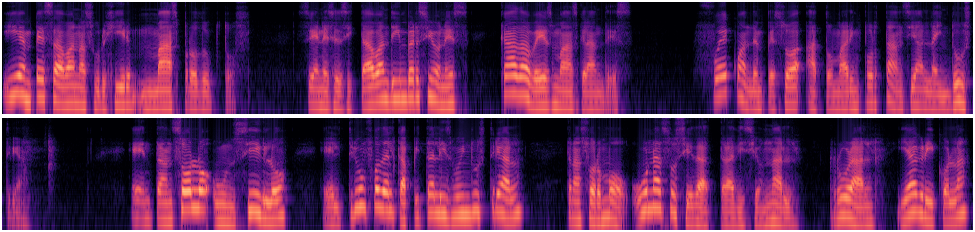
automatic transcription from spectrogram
y empezaban a surgir más productos. Se necesitaban de inversiones cada vez más grandes. Fue cuando empezó a tomar importancia la industria. En tan solo un siglo, el triunfo del capitalismo industrial transformó una sociedad tradicional, rural y agrícola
